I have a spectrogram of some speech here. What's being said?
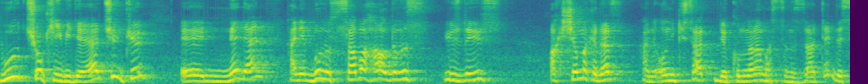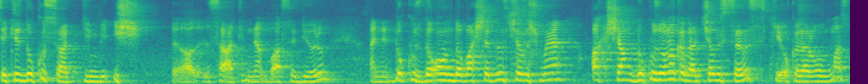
Bu çok iyi bir değer çünkü e, neden? Hani bunu sabah aldınız %100 akşama kadar hani 12 saat bile kullanamazsınız zaten de 8-9 saat gibi bir iş e, saatinden bahsediyorum. Hani 9'da 10'da başladığınız çalışmaya akşam 9-10'a kadar çalışsanız ki o kadar olmaz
